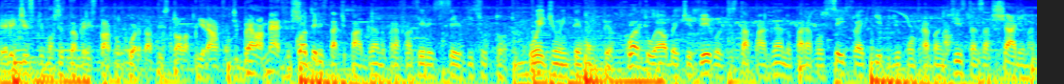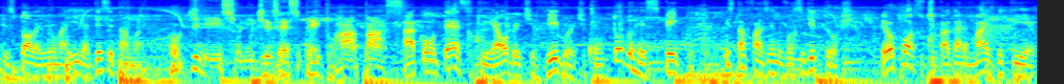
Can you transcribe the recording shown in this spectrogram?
Ele disse que você também está à procura da pistola pirata de Bella Madison. Quanto ele está te pagando para fazer esse serviço todo? Wade o interrompeu. Quanto Albert Vigor está pagando para você e sua equipe de contrabandistas acharem uma pistola em uma ilha desse tamanho? O que isso lhe diz respeito, rapaz? Acontece que Albert Vigor, com todo respeito, está fazendo você de trouxa. Eu posso te pagar mais do que ele.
